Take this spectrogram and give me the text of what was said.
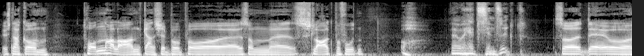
Du snakker om tonn halvannen kanskje på, på, som slag på foten. Åh, det er jo helt sinnssykt. Så det er jo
